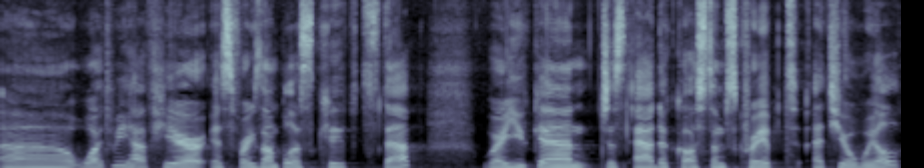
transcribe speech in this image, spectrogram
uh, what we have here is, for example, a script step where you can just add a custom script at your will,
